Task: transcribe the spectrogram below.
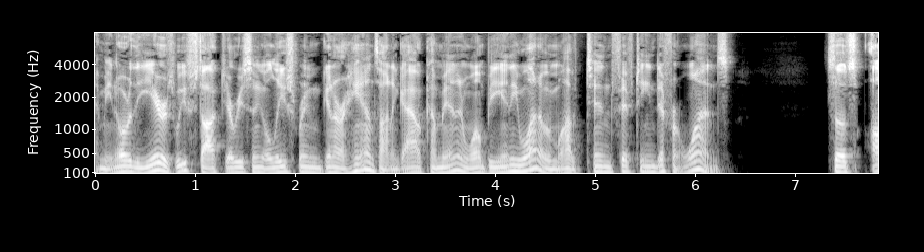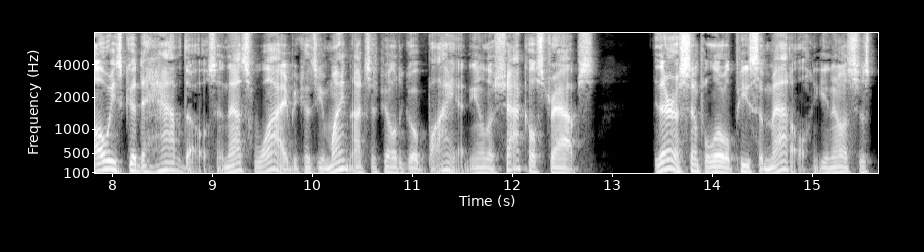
I mean, over the years, we've stocked every single leaf spring we get our hands on. A guy will come in and won't be any one of them. We'll have 10, 15 different ones. So it's always good to have those. And that's why, because you might not just be able to go buy it. You know, the shackle straps, they're a simple little piece of metal. You know, it's just a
